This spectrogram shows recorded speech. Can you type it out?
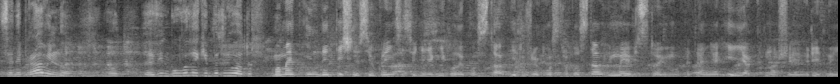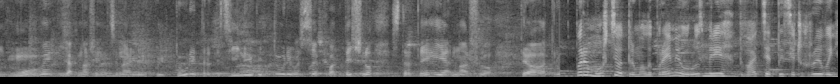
Це неправильно. От. Е, Він був великим патріотом. Момент ідентичності українців сьогодні як ніколи повстав і дуже гостро повстав. І ми відстоюємо питання і як нашої рідної мови, як нашої національної культури, традиційної культури. Ось це фактично стратегія нашого театру. Переможці отримали премію у розмірі 20 тисяч гривень.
